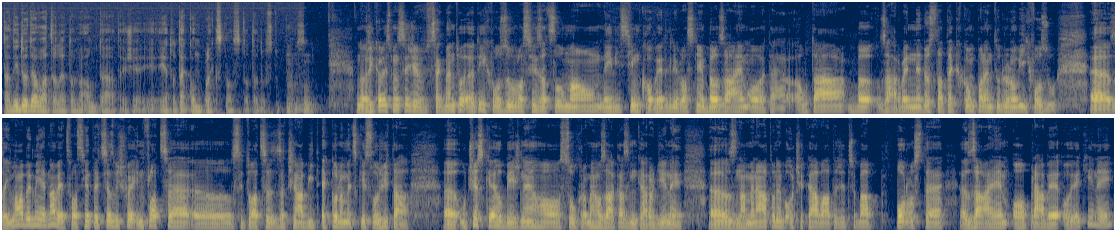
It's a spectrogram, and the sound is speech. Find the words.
tady do dodavatele toho auta, takže je to ta komplexnost a ta dostupnost. Mm-hmm. No, říkali jsme si, že v segmentu těch vozů vlastně zacloumal nejvíc tím COVID, kdy vlastně byl zájem o té auta, byl zároveň nedostatek komponentů do nových vozů. Eh, zajímala by mě jedna věc. Vlastně teď se zvyšuje inflace, eh, situace začíná být ekonomicky složitá. Eh, u českého běžného soukromého zákazníka rodiny znamená to nebo očekáváte, že třeba poroste zájem o právě ojetiny?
